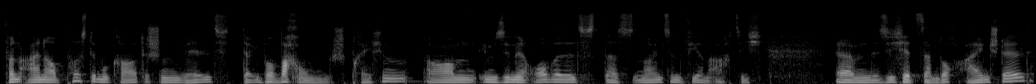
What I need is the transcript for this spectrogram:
von einer postdemokratischen Welt der Überwachung sprechen, ähm, im Sinne Orwells, dass 1984 ähm, sich jetzt dann doch einstellt.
